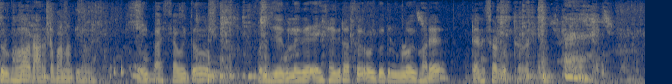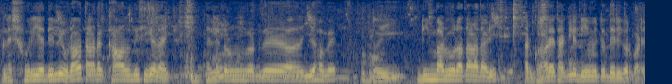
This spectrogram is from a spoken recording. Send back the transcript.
তোর ঘর আর একটা বানাতে হবে। ওই ওই যেগুলো এই ওই ঘরে ট্রান্সফার করতে হবে। মানে সরিয়ে দিলে ওরাও তাড়াতাড়ি খাওয়া যদি শিখে যায়। তাহলে তোর মনে কর যে ইয়ে হবে, ওই ডিম বাড়বে ওরা তাড়াতাড়ি। আর ঘরে থাকলে ডিম একটু দেরি করে পারে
